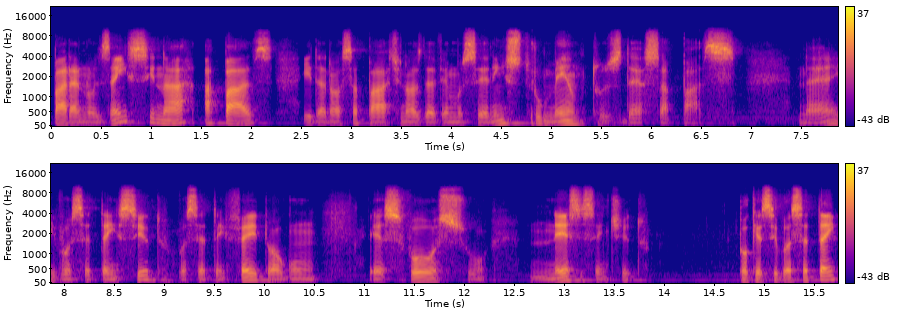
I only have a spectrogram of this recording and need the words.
para nos ensinar a paz, e da nossa parte nós devemos ser instrumentos dessa paz né? E você tem sido, você tem feito algum esforço nesse sentido? Porque se você tem,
